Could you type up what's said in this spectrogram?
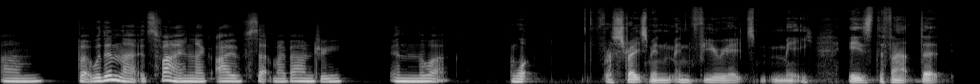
Um, but within that, it's fine. Like I've set my boundary in the work. What frustrates me and infuriates me is the fact that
